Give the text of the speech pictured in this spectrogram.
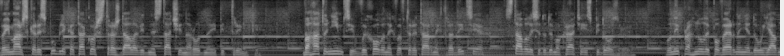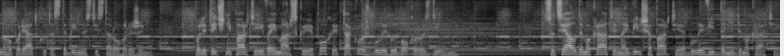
Веймарська республіка також страждала від нестачі народної підтримки. Багато німців, вихованих в авторитарних традиціях, ставилися до демократії з підозрою. Вони прагнули повернення до уявного порядку та стабільності старого режиму. Політичні партії веймарської епохи також були глибоко розділені. Соціал-демократи, найбільша партія, були віддані демократії,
